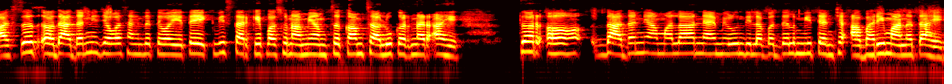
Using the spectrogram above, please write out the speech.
असं दादांनी जेव्हा सांगितलं तेव्हा येत्या एकवीस तारखेपासून आम्ही आमचं काम चालू करणार आहे. तर दादांनी आम्हाला न्याय मिळवून दिल्याबद्दल मी त्यांचे आभारी मानत आहे.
